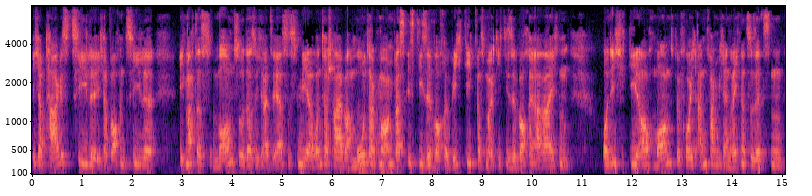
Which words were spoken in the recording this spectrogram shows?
ich habe Tagesziele, ich habe Wochenziele. Ich mache das morgens so, dass ich als erstes mir runterschreibe am Montagmorgen, was ist diese Woche wichtig, was möchte ich diese Woche erreichen. Und ich gehe auch morgens, bevor ich anfange, mich an den Rechner zu setzen,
